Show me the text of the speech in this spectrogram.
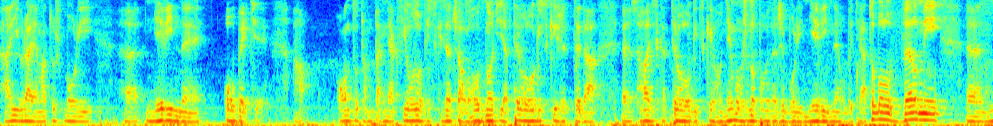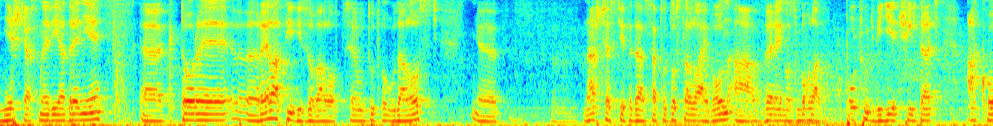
a Juraj a Matúš boli nevinné obete. On to tam tak nejak filozoficky začal hodnotiť a teologicky, že teda z hľadiska teologického nemožno povedať, že boli nevinné obete. A to bolo veľmi nešťastné vyjadrenie, ktoré relativizovalo celú túto udalosť. Našťastie teda sa to dostalo aj von a verejnosť mohla počuť, vidieť, čítať, ako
